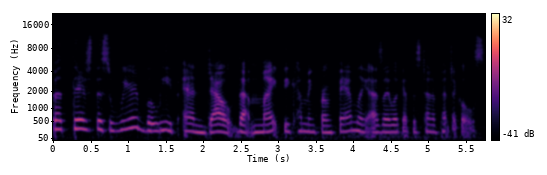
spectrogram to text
But there's this weird belief and doubt that might be coming from family as I look at this Ten of Pentacles.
